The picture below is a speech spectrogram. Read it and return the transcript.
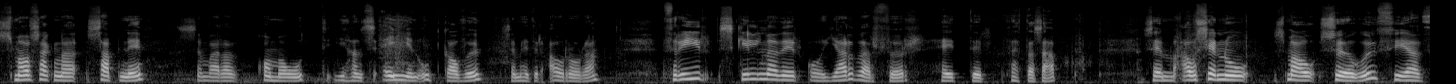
smásagnasafni sem var að koma út í hans eigin útgáfu sem heitir Áróra. Þrýr skilnaðir og jarðarför heitir þetta safn sem á sér nú smá sögu því að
